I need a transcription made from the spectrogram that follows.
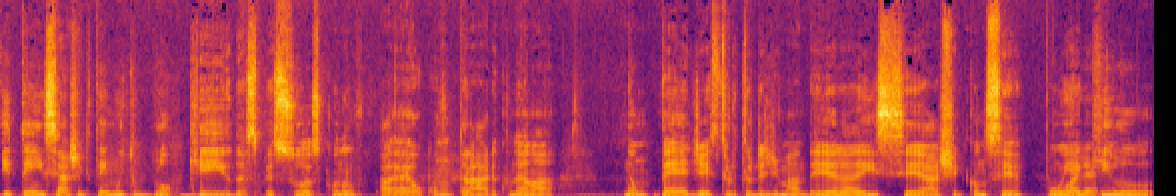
E tem, você acha que tem muito bloqueio das pessoas quando é o contrário, quando ela não pede a estrutura de madeira e você acha que quando você põe Olha, aquilo,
